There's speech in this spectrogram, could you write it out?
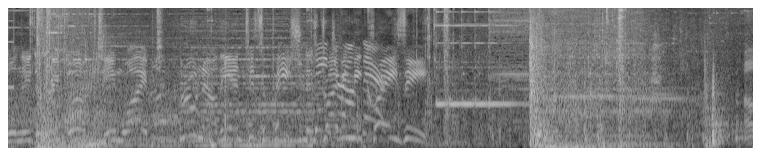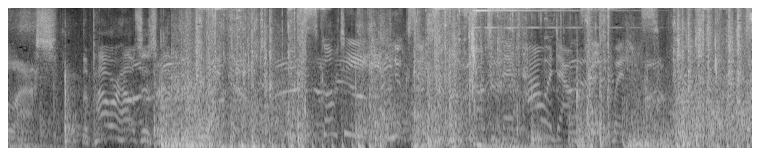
Game changer. The Groundless will need to reboot. Team wiped. Through now. The anticipation is Danger driving me there. crazy. Alas, the powerhouses are wiped out. Scotty, it looks like someone started their power down sequence.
